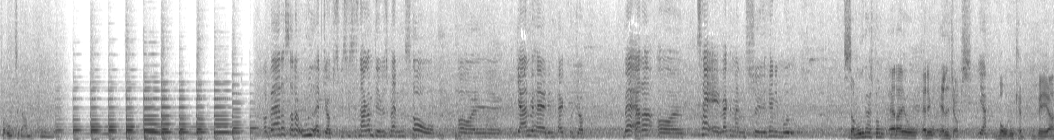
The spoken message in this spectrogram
Fra ung til gammel. Og hvad er der så derude af jobs, hvis vi skal snakke om det, hvis man står og øh, gerne vil have et impactful job? Hvad er der at tage af? Hvad kan man søge hen imod? Som udgangspunkt er, der jo, er det jo alle jobs. Ja. hvor du kan være...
